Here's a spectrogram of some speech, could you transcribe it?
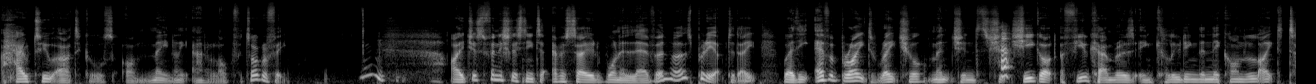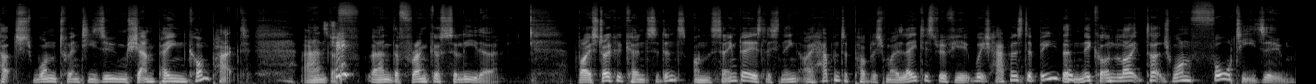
how to articles on mainly analog photography. I just finished listening to episode 111, well, that's pretty up to date, where the ever bright Rachel mentioned she, she got a few cameras, including the Nikon Lite Touch 120 Zoom Champagne Compact and, the, and the Franka Solida. By a stroke of coincidence, on the same day as listening, I happened to publish my latest review, which happens to be the Nikon Lite Touch 140 zoom.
